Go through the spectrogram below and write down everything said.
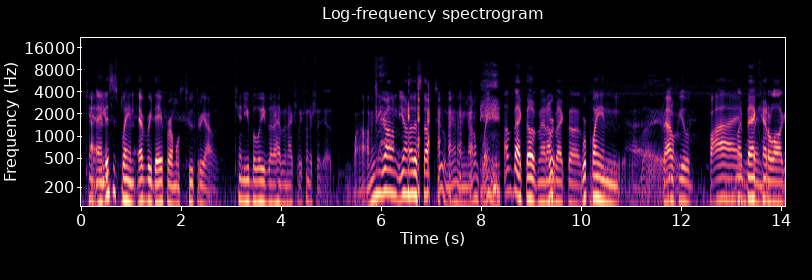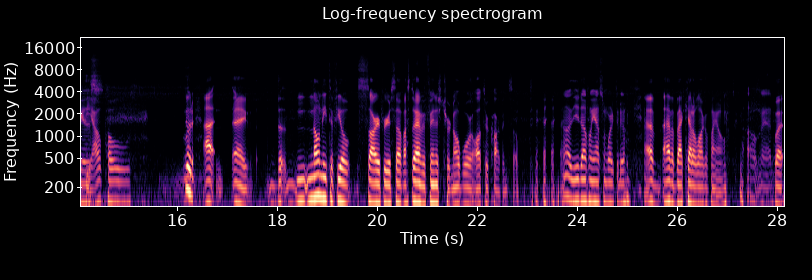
can and you, this is playing every day for almost two, three hours. can you believe that I haven't actually finished it yet? Wow. I mean, you're on, you're on other stuff too, man. I mean, I don't blame you. I'm backed up, man. I'm We're- backed up. We're playing uh, Battlefield 5. My back catalog is The Outpost. Dude, I, hey, the, n- no need to feel sorry for yourself. I still haven't finished Chernobyl or Altered Carbon, so Oh, you definitely have some work to do. I have, I have a back catalog of my own. Oh man. But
